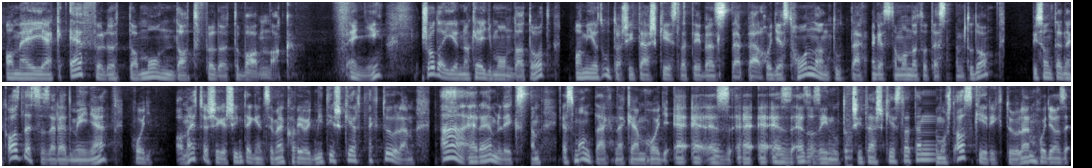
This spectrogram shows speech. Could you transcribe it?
amelyek e fölött a mondat fölött vannak. Ennyi. És odaírnak egy mondatot, ami az utasítás készletében szerepel. Hogy ezt honnan tudták meg ezt a mondatot, ezt nem tudom. Viszont ennek az lesz az eredménye, hogy a mesterséges intelligencia meghallja, hogy mit is kértek tőlem. Á, erre emlékszem, ezt mondták nekem, hogy e, e, ez, e, ez, ez az én utasításkészletem. Most azt kérik tőlem, hogy az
